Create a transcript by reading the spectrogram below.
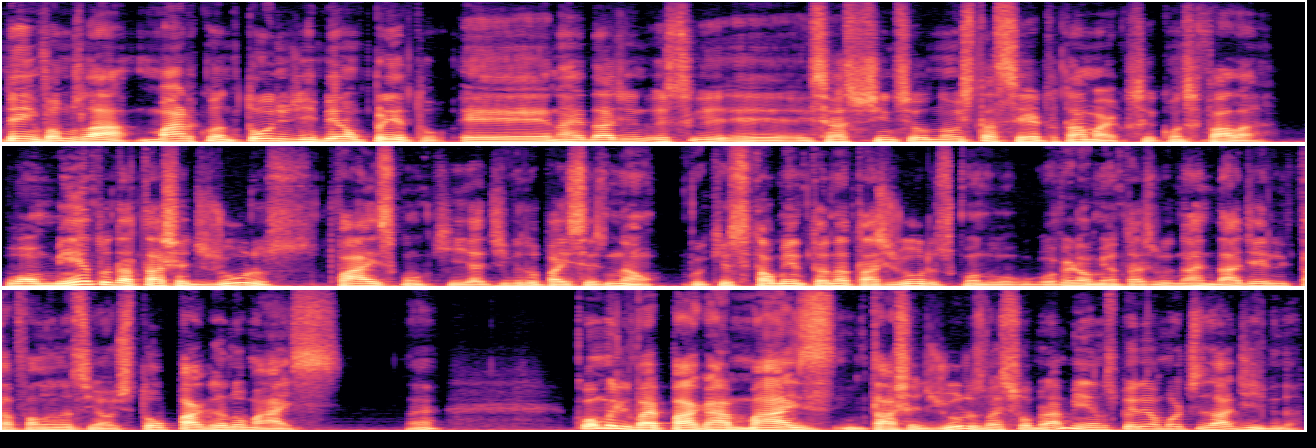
Bem, vamos lá. Marco Antônio de Ribeirão Preto. É, na realidade, esse, é, esse raciocínio seu não está certo, tá, Marco? Você, quando você fala o aumento da taxa de juros faz com que a dívida do país seja. Não, porque você está aumentando a taxa de juros, quando o governo aumenta a juros, na realidade ele está falando assim: ó, estou pagando mais. Né? Como ele vai pagar mais em taxa de juros, vai sobrar menos para ele amortizar a dívida.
